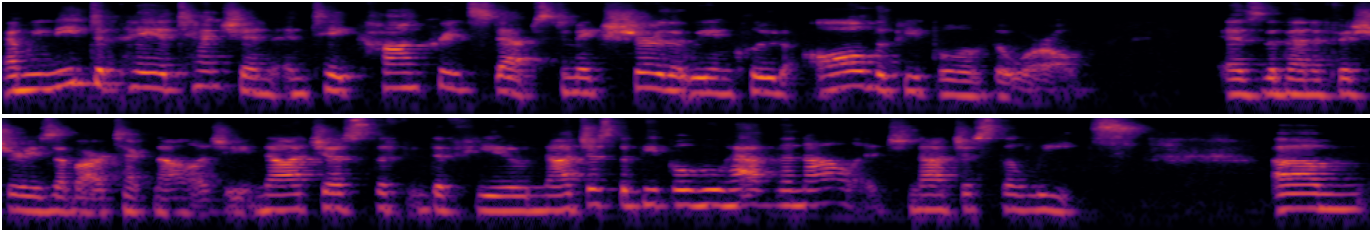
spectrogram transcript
And we need to pay attention and take concrete steps to make sure that we include all the people of the world as the beneficiaries of our technology, not just the, the few, not just the people who have the knowledge, not just the elites. Um,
